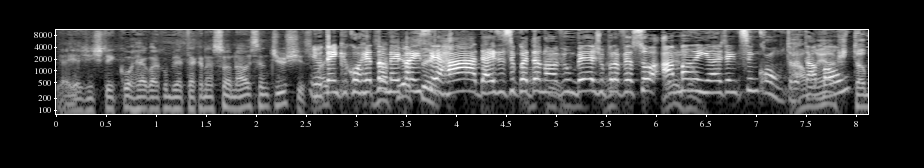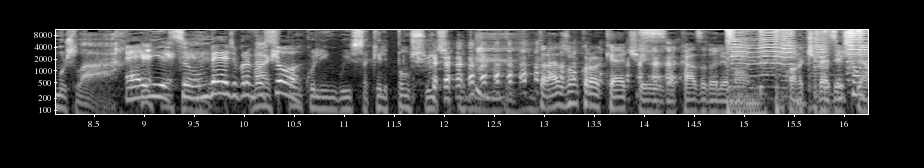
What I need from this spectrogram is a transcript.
E aí a gente tem que correr agora com a Biblioteca Nacional e Centro de Justiça. Eu Mas tenho que correr também para aceito. encerrar, 10h59. Um beijo, professor. Amanhã a gente se encontra, tá Amanhã bom? estamos lá. É isso. Um beijo, Mais professor. pão com linguiça, aquele pão suíço. Traz um croquete aí da casa do alemão, quando tiver Vocês descendo.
